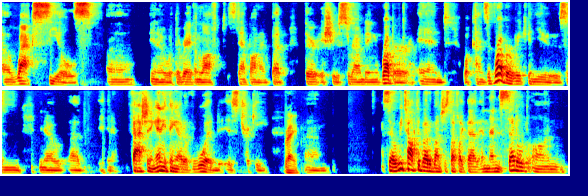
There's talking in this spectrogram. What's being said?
uh, wax seals uh, you know with the ravenloft stamp on it but there are issues surrounding rubber and what kinds of rubber we can use and you know uh, you know fashioning anything out of wood is tricky. Right. Um, so we talked about a bunch of stuff like that and then settled on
